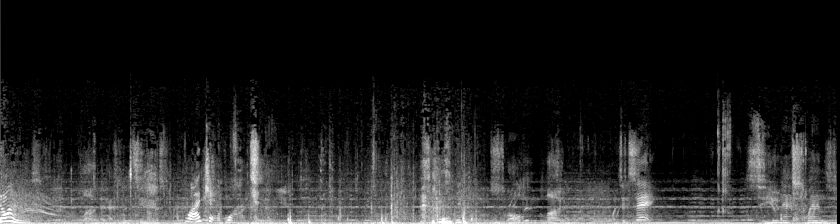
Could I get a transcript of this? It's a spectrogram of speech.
on this Well, I can't watch. Okay. scrawled in blood. What's it say? See you next Wednesday.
